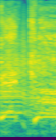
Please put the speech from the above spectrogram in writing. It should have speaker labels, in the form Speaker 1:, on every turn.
Speaker 1: Lomachenko!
